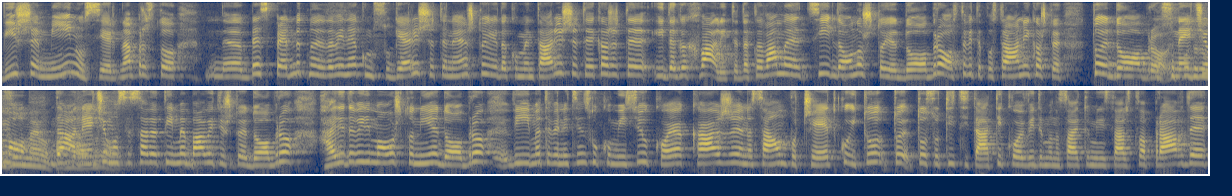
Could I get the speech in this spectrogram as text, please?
više minus, jer naprosto e, bespredmetno je da vi nekom sugerišete nešto ili da komentarišete i kažete i da ga hvalite. Dakle, vama je cilj da ono što je dobro ostavite po strani i kažete to je dobro, da nećemo, pa da, dobro. nećemo se sada time baviti što je dobro, hajde da vidimo ovo što nije dobro. Vi imate Venecijansku komisiju koja kaže na samom početku, i to, to, to su ti citati koje vidimo na sajtu Ministarstva pravde, e,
